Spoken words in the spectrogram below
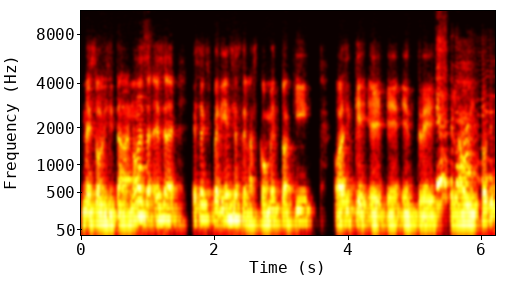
me solicitara, ¿no? Esa, esa, esa experiencia se las comento aquí, así que eh, eh, entre el auditorio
